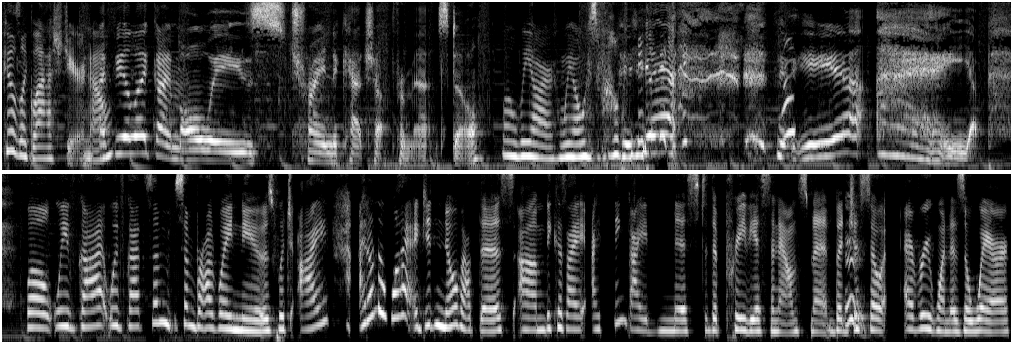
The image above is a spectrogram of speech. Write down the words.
Feels like last year, no? I feel like I'm always trying to catch up from it still. well, we are. We always will be. Yeah. yeah. Yep. Well, we've got we've got some some Broadway news, which I I don't know why I didn't know about this um, because I I think I had missed the previous announcement, but just so everyone is aware,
